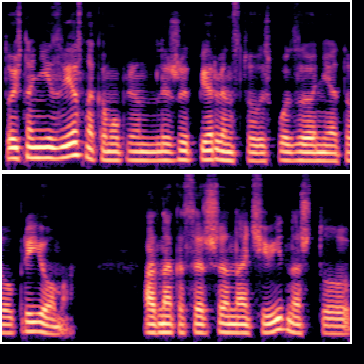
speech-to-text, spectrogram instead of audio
Точно неизвестно, кому принадлежит первенство в использовании этого приема. Однако совершенно очевидно, что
